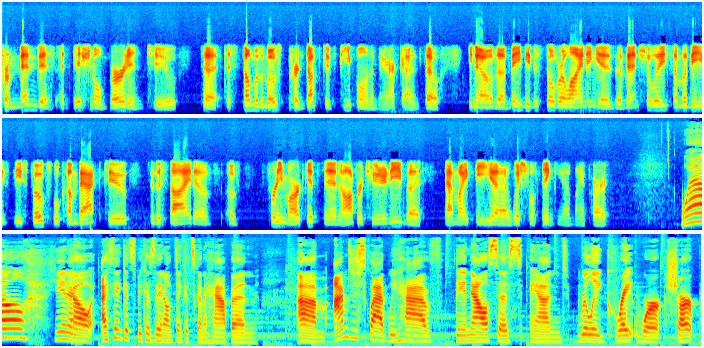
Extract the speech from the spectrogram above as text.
tremendous additional burden to to to some of the most productive people in America, and so you know, the maybe the silver lining is eventually some of these these folks will come back to to the side of of free markets and opportunity, but that might be uh, wishful thinking on my part. Well, you know, I think it's because they don't think it's going to happen. Um, I'm just glad we have the analysis and really great work, sharp,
